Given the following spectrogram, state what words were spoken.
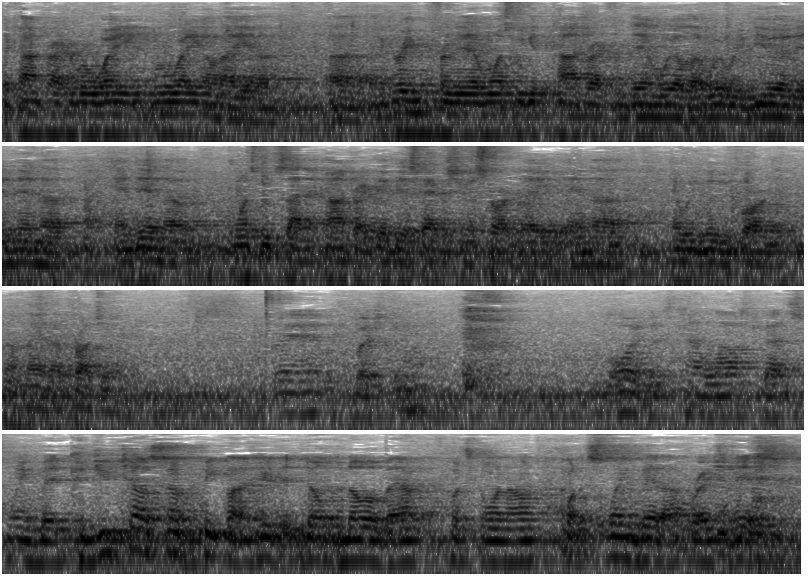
the contractor, we're waiting, we're waiting on a, uh, uh, an agreement from them. Once we get the contract from them, we'll, uh, we'll review it, and then, uh, and then, uh, once we've signed that contract, they'll be establishing a start date, and, uh, and we're moving forward on that uh, project. Ray, I have a question. Lloyd kind of lost about swing bed. Could you tell some of the people out here that don't know about what's going on, what a swing bed operation is?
